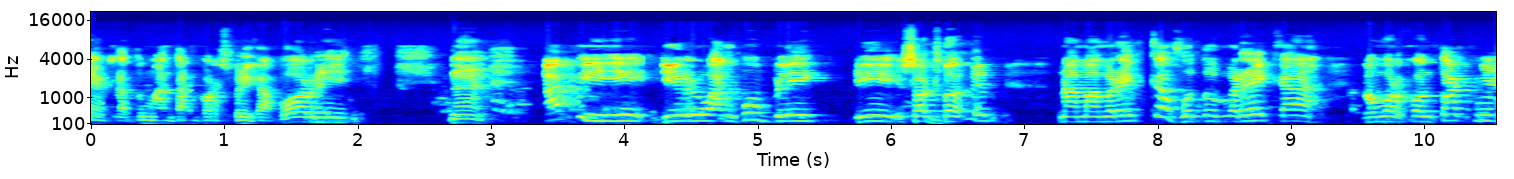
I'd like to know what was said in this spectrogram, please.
yang satu mantan Korspri Kapolri. Nah, tapi di ruang publik disodorin nama mereka, foto mereka, nomor kontaknya.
